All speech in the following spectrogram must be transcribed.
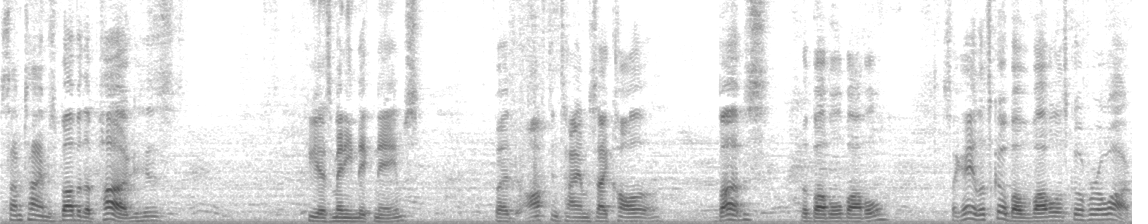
Sometimes Bubba the Pug, his he has many nicknames, but oftentimes I call Bubs the Bubble Bobble. It's like, hey, let's go, Bubble Bobble, let's go for a walk.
